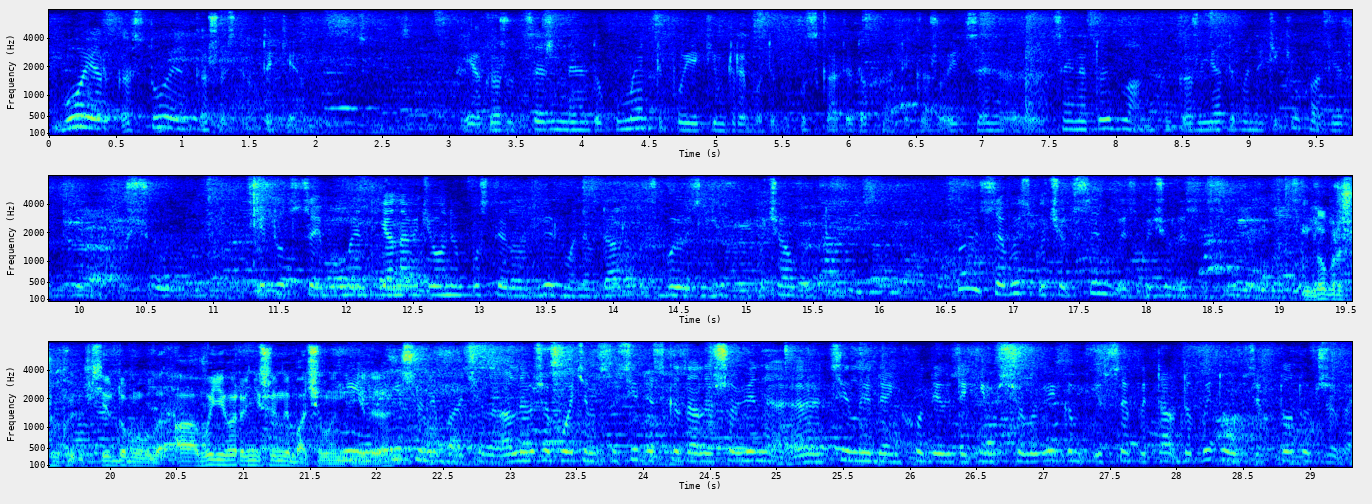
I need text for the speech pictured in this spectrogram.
Боярка, Стоянка, щось там таке. Я кажу, це ж не документи, по яким треба тебе пускати до хати. Кажу, і це, це не той бланк. Я кажу, я тебе не тільки в хату, я тебе не пущу. І тут в цей момент я навіть його не впустила в двір, мене вдарили, збив з ніг, почав бити. Ну і все, вискочив син, вискочили сусіди. Добре, що всі вдома були. А ви його раніше не бачили Ні, ніде? раніше не бачила, але вже потім сусіди сказали, що він е, цілий день ходив з якимсь чоловіком і все питав, допитувався, хто тут живе.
